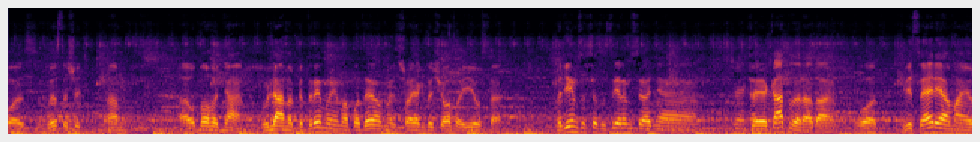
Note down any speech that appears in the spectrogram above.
Ось, вистачить нам одного дня. Уляну підтримуємо, подивимось, що як до чого і все. Надіємося, що зустрінемо сьогодні Джея Катлера, да. От. Кріцерія має,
